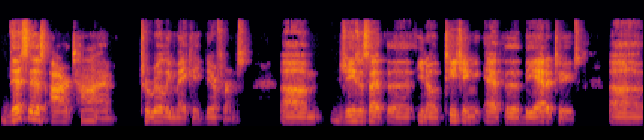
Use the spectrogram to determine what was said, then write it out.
this is our time to really make a difference um, Jesus at the you know teaching at the Beatitudes uh,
